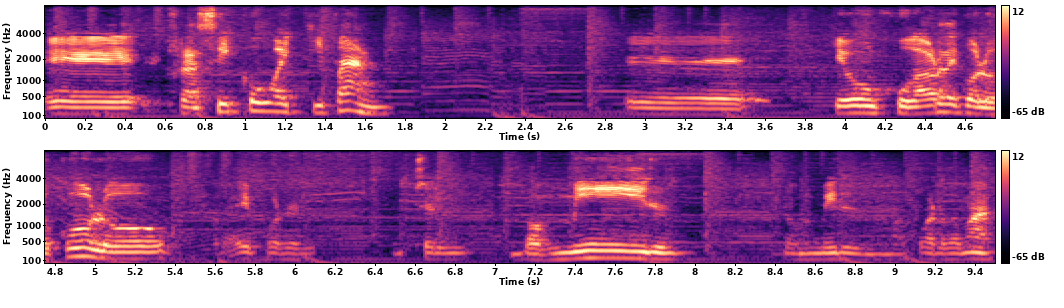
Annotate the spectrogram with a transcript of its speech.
eh, Francisco Guayquipán, eh, que es un jugador de Colo Colo, ahí por el, 2000, 2000, no me acuerdo más.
